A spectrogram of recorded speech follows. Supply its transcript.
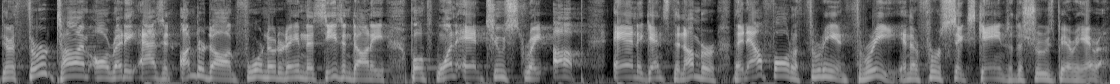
Their third time already as an underdog for Notre Dame this season, Donnie, both one and two straight up and against the number. They now fall to 3 and 3 in their first six games of the Shrewsberry era.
